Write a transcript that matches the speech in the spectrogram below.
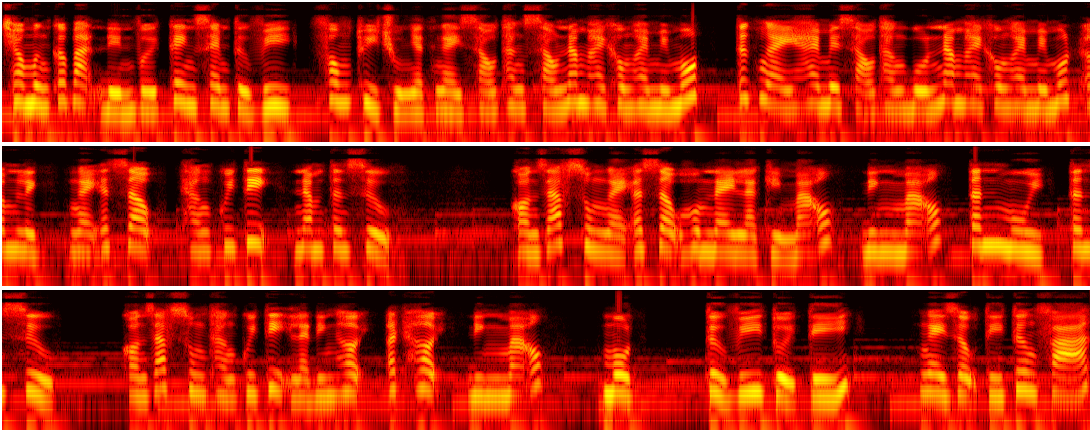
Chào mừng các bạn đến với kênh xem tử vi, phong thủy chủ nhật ngày 6 tháng 6 năm 2021, tức ngày 26 tháng 4 năm 2021 âm lịch, ngày Ất Dậu, tháng Quý Tỵ, năm Tân Sửu. Con giáp xung ngày Ất Dậu hôm nay là Kỷ Mão, Đinh Mão, Tân Mùi, Tân Sửu. Con giáp xung tháng Quý Tỵ là Đinh Hợi, Ất Hợi, Đinh Mão. 1. Tử vi tuổi Tý. Ngày Dậu Tý tương phá,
